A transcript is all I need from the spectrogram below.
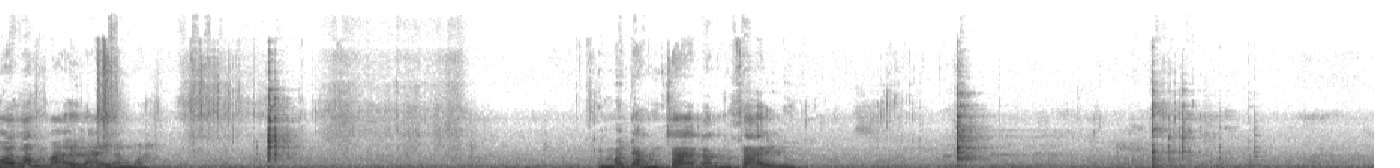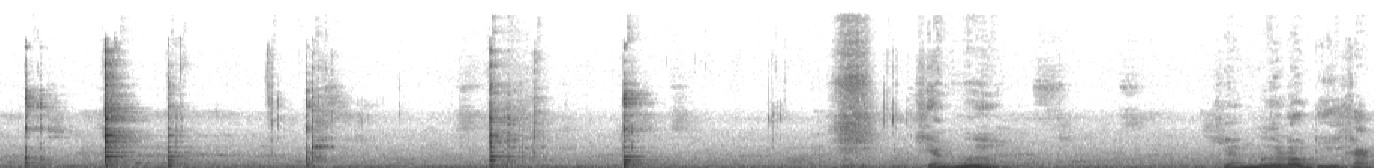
ว่าทำใบหลายยังวะมาดังใจดังไส้อยู่เชียงมือเชียงมือเราดีครับ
